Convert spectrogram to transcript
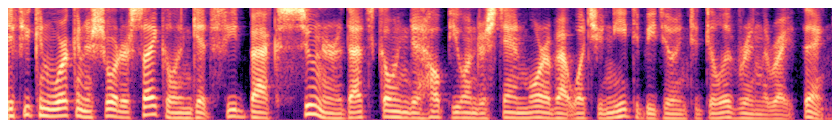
if you can work in a shorter cycle and get feedback sooner, that's going to help you understand more about what you need to be doing to delivering the right thing.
